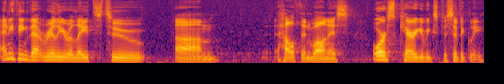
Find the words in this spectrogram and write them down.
anything that really relates to um, health and wellness or caregiving specifically.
